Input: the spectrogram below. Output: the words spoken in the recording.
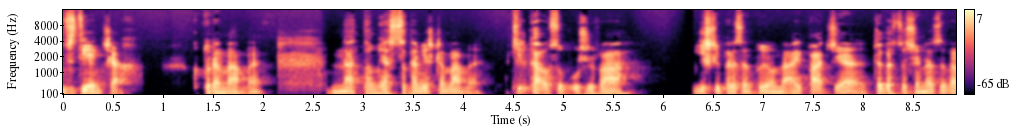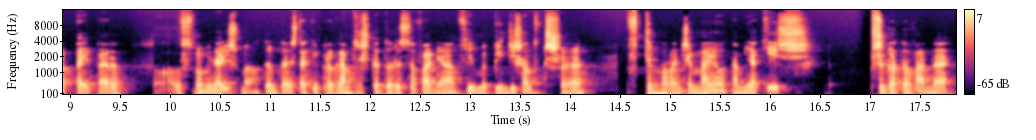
w zdjęciach, które mamy. Natomiast co tam jeszcze mamy? Kilka osób używa, jeśli prezentują na iPadzie, czegoś, co się nazywa paper Wspominaliśmy o tym, to jest taki program troszkę do rysowania firmy 53. W tym momencie mają tam jakieś przygotowane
